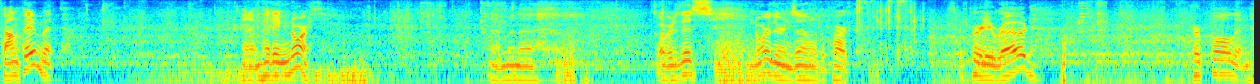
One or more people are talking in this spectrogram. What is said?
Found pavement and I'm heading north. And I'm gonna go over to this northern zone of the park. It's a pretty road. Purple and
